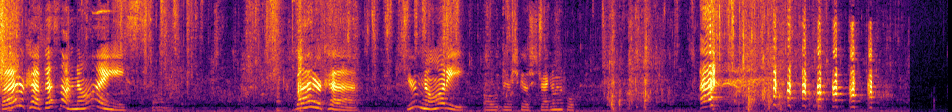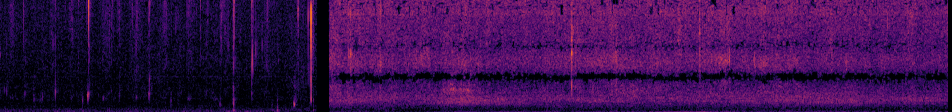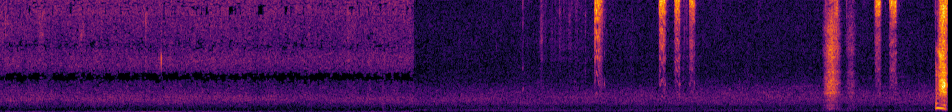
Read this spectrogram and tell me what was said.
Buttercup, that's not nice. Buttercup, you're naughty. Oh, there she goes. She's dragging him in the pool.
